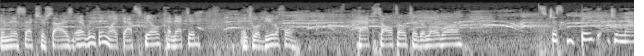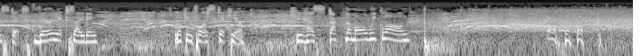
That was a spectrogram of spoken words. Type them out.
in this exercise. Everything like that skill connected into a beautiful Pak salto to the loba. It's just big gymnastics. Very exciting. Looking for a stick here. She has stuck them all week long. Oh,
